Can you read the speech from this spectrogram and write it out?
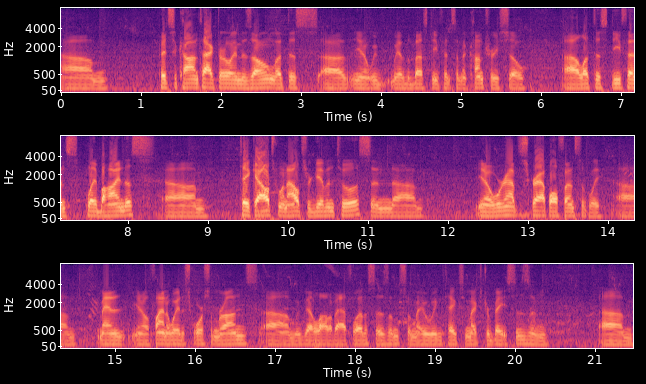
Um, pitch the contact early in the zone. Let this, uh, you know, we, we have the best defense in the country, so uh, let this defense play behind us. Um, take outs when outs are given to us, and um, you know we're gonna have to scrap offensively. Um, man, you know, find a way to score some runs. Um, we've got a lot of athleticism, so maybe we can take some extra bases and. Um,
